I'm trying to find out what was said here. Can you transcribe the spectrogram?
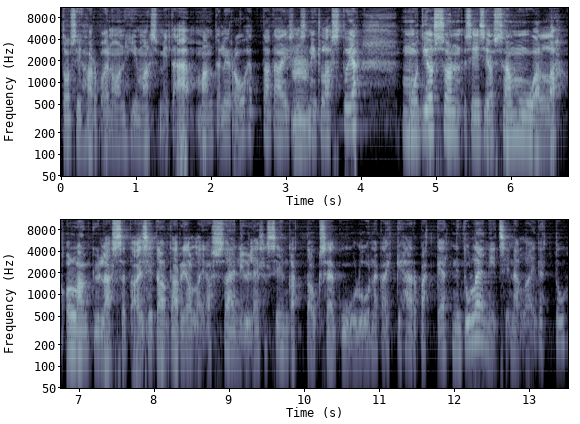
tosi harvoin on himas mitään mantelirouhetta tai siis mm. niitä lastuja. Mutta jos on siis jossain muualla, ollaan kylässä tai sitä on tarjolla jossain, niin yleensä siihen kattaukseen kuuluu ne kaikki härpäkkeet, niin tulee niitä sinne laitettua.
